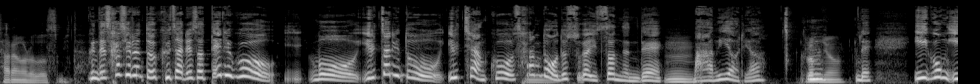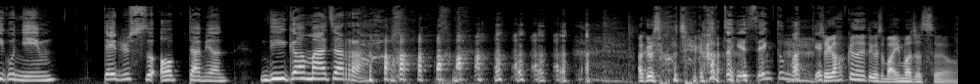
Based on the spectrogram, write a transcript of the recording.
사랑을 얻었습니다. 근데 사실은 또 그 자리에서 때리고, 이- 뭐, 일자리도 잃지 않고 사랑도 얻을 수가 있었는데, 음. 마음이 여려. 그럼요. 네. 2029님, 때릴 수 없다면 네가 맞아라. 아 그래서 제가 갑자기 생뚱맞게. 제가 학교 다닐 때 그래서 많이 맞았어요.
